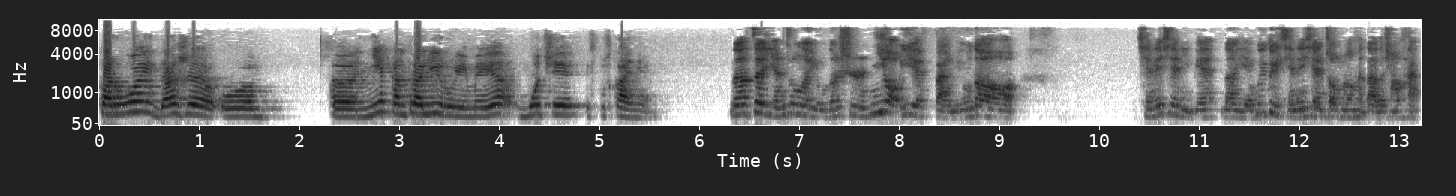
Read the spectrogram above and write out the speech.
порой даже э, э, неконтролируемые мочеиспускания. 那再严重的，有的是尿液反流到前列腺里边，那也会对前列腺造成很大的伤害。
